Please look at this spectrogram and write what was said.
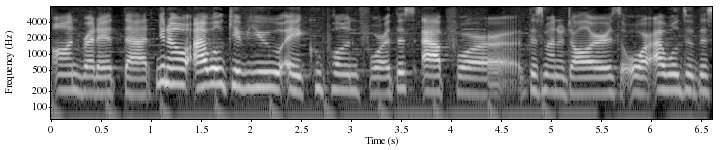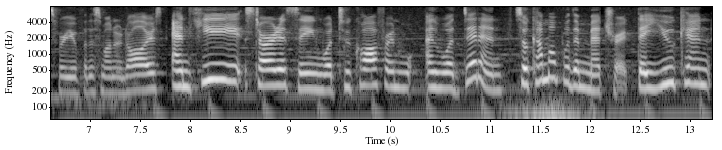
on Reddit that, you know, I will give you a coupon for this app for this amount of dollars, or I will do this for you for this amount of dollars. And he started seeing what took off and, and what didn't. So come up with a metric that you can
